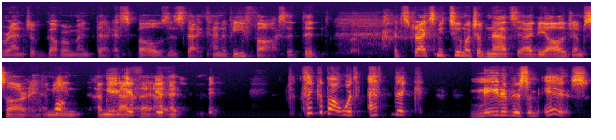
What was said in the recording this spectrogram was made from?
branch of government that espouses that kind of ethos. It it, it strikes me too much of Nazi ideology. I'm sorry. I mean, well, I mean, if, I, if, I, I, think about what ethnic nativism is.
